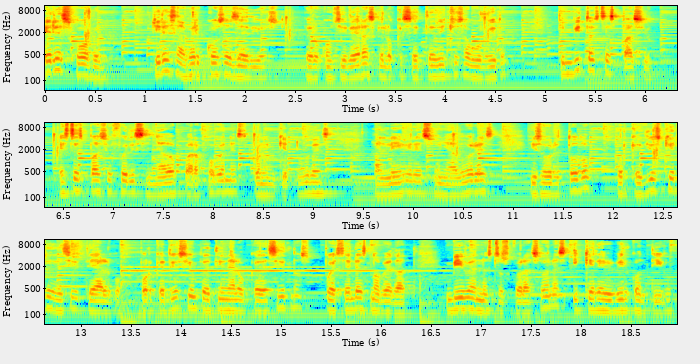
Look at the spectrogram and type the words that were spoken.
Eres joven, quieres saber cosas de Dios, pero consideras que lo que se te ha dicho es aburrido. Te invito a este espacio. Este espacio fue diseñado para jóvenes con inquietudes, alegres, soñadores y sobre todo porque Dios quiere decirte algo, porque Dios siempre tiene algo que decirnos, pues Él es novedad, vive en nuestros corazones y quiere vivir contigo.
